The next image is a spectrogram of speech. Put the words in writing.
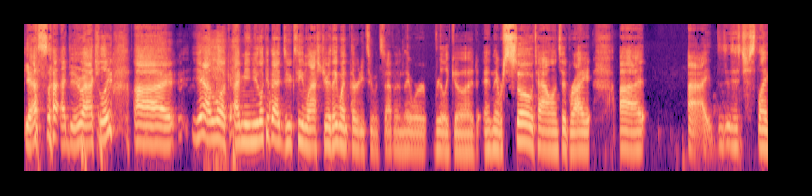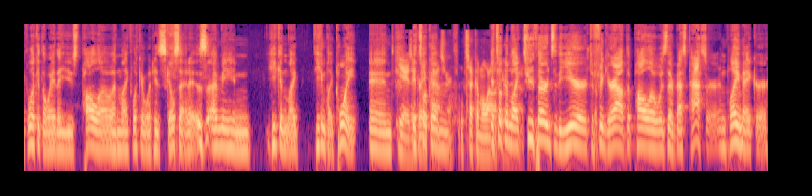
yes, I do actually. Uh, yeah, look, I mean, you look at that Duke team last year, they went 32 and 7. They were really good and they were so talented, right? Uh, I it's just like look at the way they used Paulo and like look at what his skill set is. I mean, he can like he can play point and Yeah, he's a it great took him it took him a while. it took him like two thirds of the year to figure out that Paulo was their best passer and playmaker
